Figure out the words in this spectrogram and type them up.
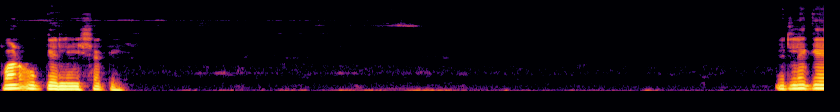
પણ ઉકેલી શકે. એટલે કે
